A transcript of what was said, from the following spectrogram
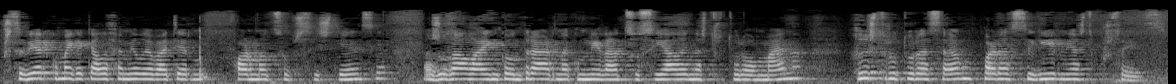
perceber como é que aquela família vai ter forma de subsistência, ajudá-la a encontrar na comunidade social e na estrutura humana reestruturação para seguir neste processo.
